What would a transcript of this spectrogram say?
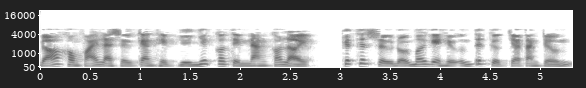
đó không phải là sự can thiệp duy nhất có tiềm năng có lợi, kích thích sự đổi mới gây hiệu ứng tích cực cho tăng trưởng.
